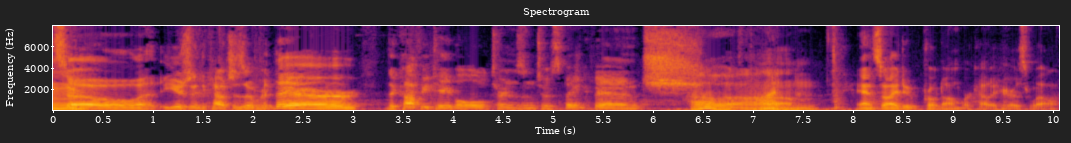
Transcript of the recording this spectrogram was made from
So uh, usually the couch is over there. The coffee table turns into a spank bench. Oh, fun. Um, and so I do pro dom work out of here as well.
